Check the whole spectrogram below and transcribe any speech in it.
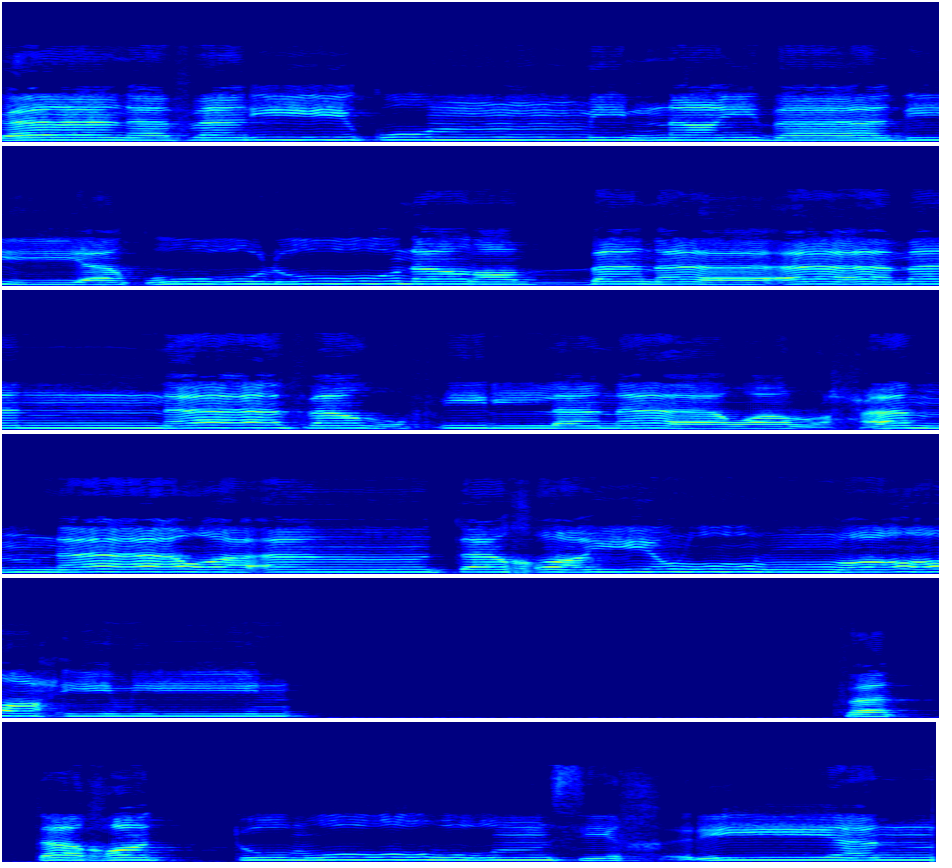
كان فريق من عبادي يقولون ربنا آمنا فاغفر لنا وارحمنا وأنت خير الراحمين. فاتخذت اتخذتموهم سخريا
